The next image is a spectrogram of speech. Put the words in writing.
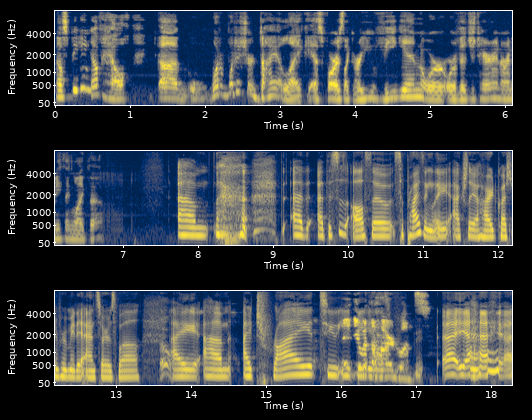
Now, speaking of health, uh, what what is your diet like as far as like are you vegan or or vegetarian or anything like that? Um, uh, uh, this is also surprisingly actually a hard question for me to answer as well. Oh. I um, I try to eat. You with the hard ones. Uh, yeah, yeah.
